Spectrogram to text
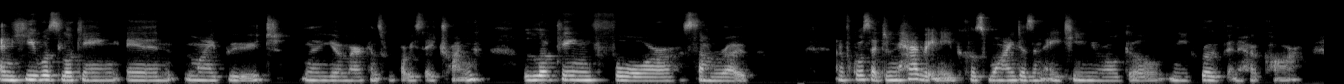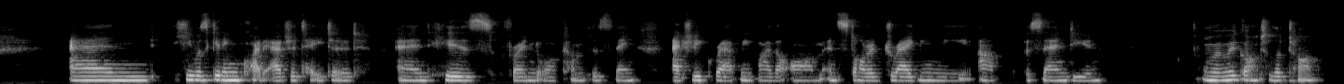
and he was looking in my boot you americans would probably say trunk looking for some rope. And of course i didn't have any because why does an 18 year old girl need rope in her car? And he was getting quite agitated and his friend or compass then actually grabbed me by the arm and started dragging me up a sand dune and when we got to the top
